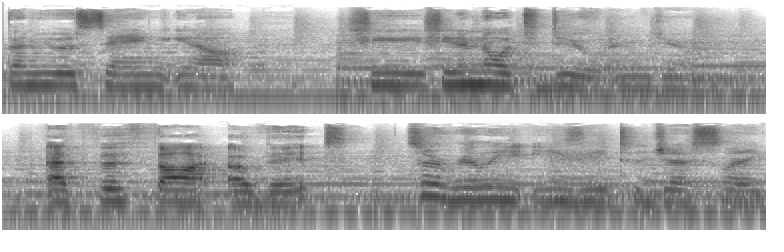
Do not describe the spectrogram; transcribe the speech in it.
Tanvi was saying, you know, she she didn't know what to do in June. At the thought of it, It's really easy to just like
